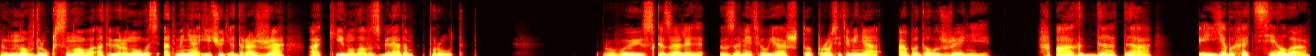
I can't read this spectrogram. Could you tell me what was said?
но вдруг снова отвернулась от меня и, чуть дрожа, окинула взглядом пруд. «Вы сказали, — заметил я, — что просите меня об одолжении. Ах, да-да, я бы хотела...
